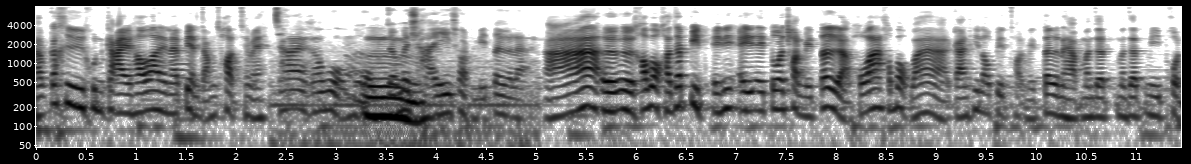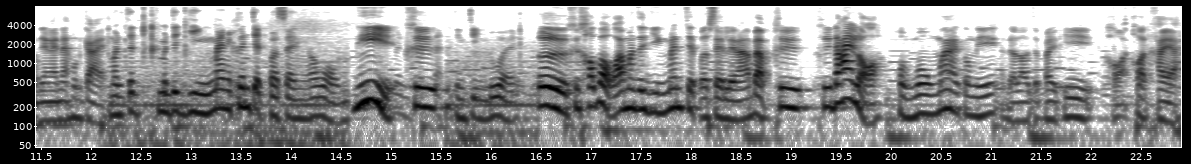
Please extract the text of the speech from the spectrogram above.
ครับก็คือคุณกายเขาอะไรนะเปลี่ยนจัมช็อตใช่ไหม ใช่ครับผมอืมผมจะไม่ใช้ช็อตมิเตอร์ละ อ่าเออเออเขาบอกเขาจะปิดไอ้นี่ไอไอตัวช็อตมิเตอร์อะเพราะว่าเขาบอกว่าการที่เราปิดช็อตมิเตอร์นะครับมันจะมันจะมีผลยังไงนะคุณกายมันจะมันจะยิงแม่นขึ้น 7%ครับผมนี่เป็นคือจริง ๆ ด้วย เออคือเขาบอกว่ามันจะยิงแม่น7%เลยนะแบบคือคือได้เหรอผมงงมากตรงนี้เดี๋ยวเราจะไปที่คอร์ดคอร์ดใครอะ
